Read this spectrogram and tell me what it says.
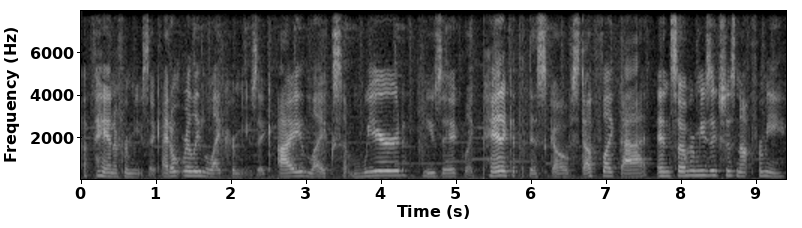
a fan of her music. I don't really like her music. I like some weird music like Panic at the Disco, stuff like that. And so her music's just not for me.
